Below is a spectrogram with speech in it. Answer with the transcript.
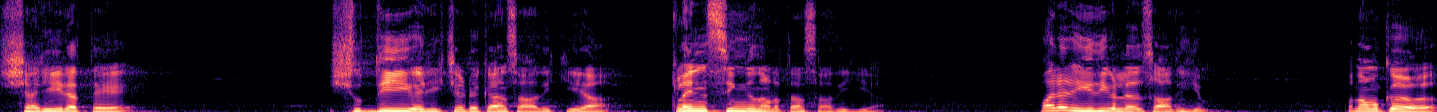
ശരീരത്തെ ശുദ്ധീകരിച്ചെടുക്കാൻ സാധിക്കുക ക്ലെൻസിങ് നടത്താൻ സാധിക്കുക? പല രീതികളിൽ അത് സാധിക്കും. അപ്പോൾ നമുക്ക്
